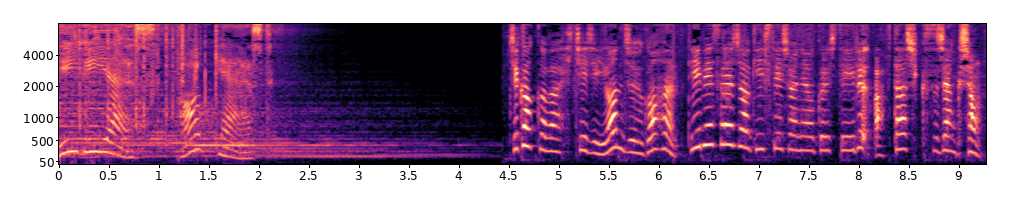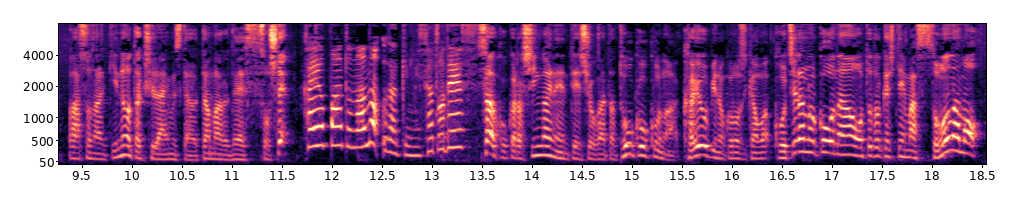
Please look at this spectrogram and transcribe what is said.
TBS Podcast 時刻は7時45分 TBS ラジオキーステーションにお送りしているアフターシックスジャンクションパーソナリティの私、ライムスター歌丸です。そして、火曜パートナーの宇垣美里ですさあ、ここから新概念提唱型投稿コーナー、火曜日のこの時間はこちらのコーナーをお届けしています。その名も、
